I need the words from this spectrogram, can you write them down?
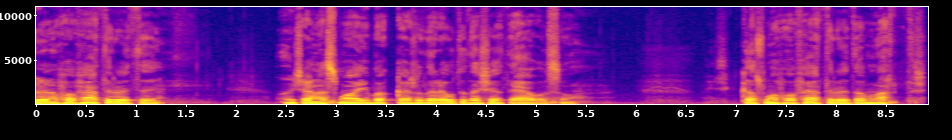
röna på fatter ut ute Og kjenne små i bøkker, så der åt det kött av och så. Kallt man få fatter ut om natter.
